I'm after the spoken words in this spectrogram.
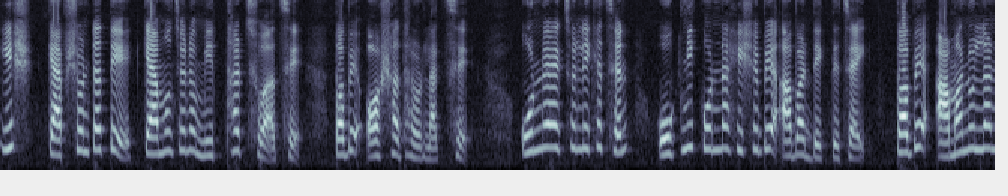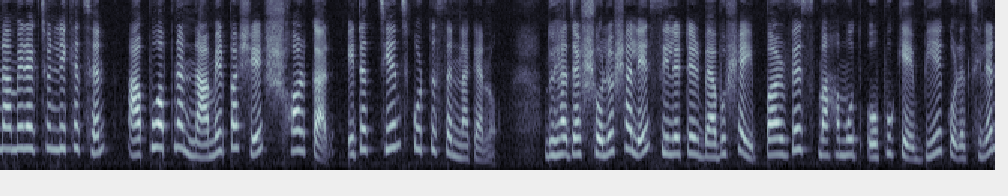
ইস, ক্যাপশনটাতে কেমন যেন মিথ্যার ছোঁয়া আছে, তবে অসাধারণ লাগছে। অন্য একজন লিখেছেন, অগ্নিকন্যা হিসেবে আবার দেখতে চাই। তবে আমানুল্লাহ নামের একজন লিখেছেন, আপু, আপনার নামের পাশে সরকার, এটা চেঞ্জ করতেছেন না কেন? দুই হাজার ষোলো সালে সিলেটের ব্যবসায়ী পারভেজ মাহমুদ অপুকে বিয়ে করেছিলেন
